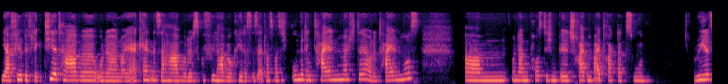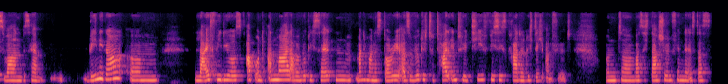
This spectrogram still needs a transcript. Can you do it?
ja viel reflektiert habe oder neue Erkenntnisse habe oder das Gefühl habe, okay, das ist etwas, was ich unbedingt teilen möchte oder teilen muss. Ähm, und dann poste ich ein Bild, schreibe einen Beitrag dazu. Reels waren bisher weniger. Ähm, Live-Videos ab und an mal, aber wirklich selten, manchmal eine Story, also wirklich total intuitiv, wie es sich gerade richtig anfühlt. Und äh, was ich da schön finde, ist, dass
